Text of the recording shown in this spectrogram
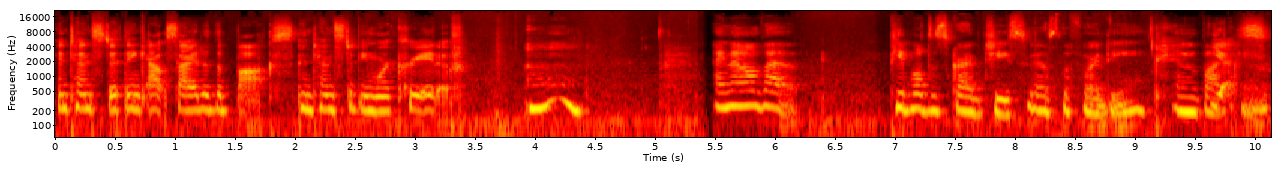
and tends to think outside of the box and tends to be more creative. Mm. I know that people describe Jisoo as the 4D in Blackpink, Yes.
